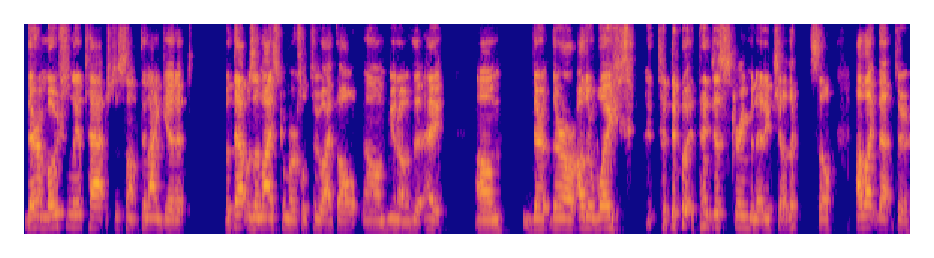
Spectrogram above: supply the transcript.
they're emotionally attached to something. I get it, but that was a nice commercial too. I thought, um, you know, that hey, um, there there are other ways to do it than just screaming at each other. So I like that too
